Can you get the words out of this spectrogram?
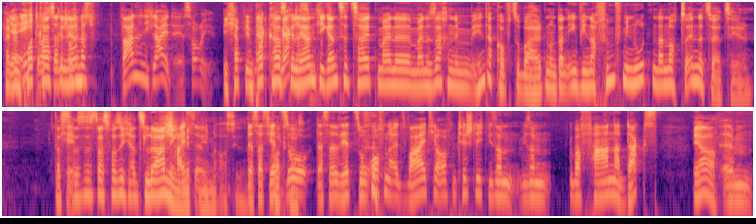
habe Ja, im echt, Podcast mir gelernt, das wahnsinnig leid, ey, sorry. ich habe im merk- Podcast merk das gelernt, die ganze Zeit meine, meine Sachen im Hinterkopf zu behalten und dann irgendwie nach fünf Minuten dann noch zu Ende zu erzählen. Das, Okay. das ist das, was ich als Learning Scheiße. mitnehme aus diesem Dass das jetzt Podcast. so, dass das jetzt so offen als Wahrheit hier auf dem Tisch liegt, wie so ein, wie so ein überfahrener Dachs, Ja, ähm,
